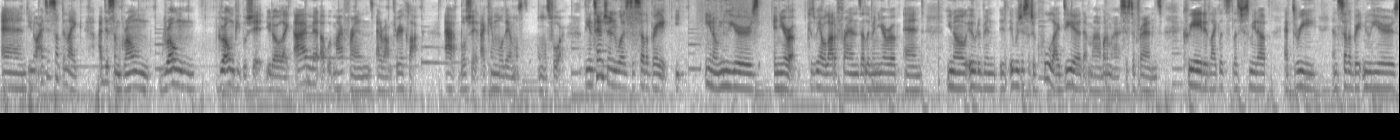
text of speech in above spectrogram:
And, you know, I did something like, I did some grown, grown, grown people shit. You know, like I met up with my friends at around three o'clock ah, bullshit. I came over there almost almost four. The intention was to celebrate, you know, New Year's in Europe because we have a lot of friends that live in Europe, and you know, it would have been. It, it, was just such a cool idea that my one of my sister friends created. Like, let's let's just meet up at three and celebrate New Year's.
